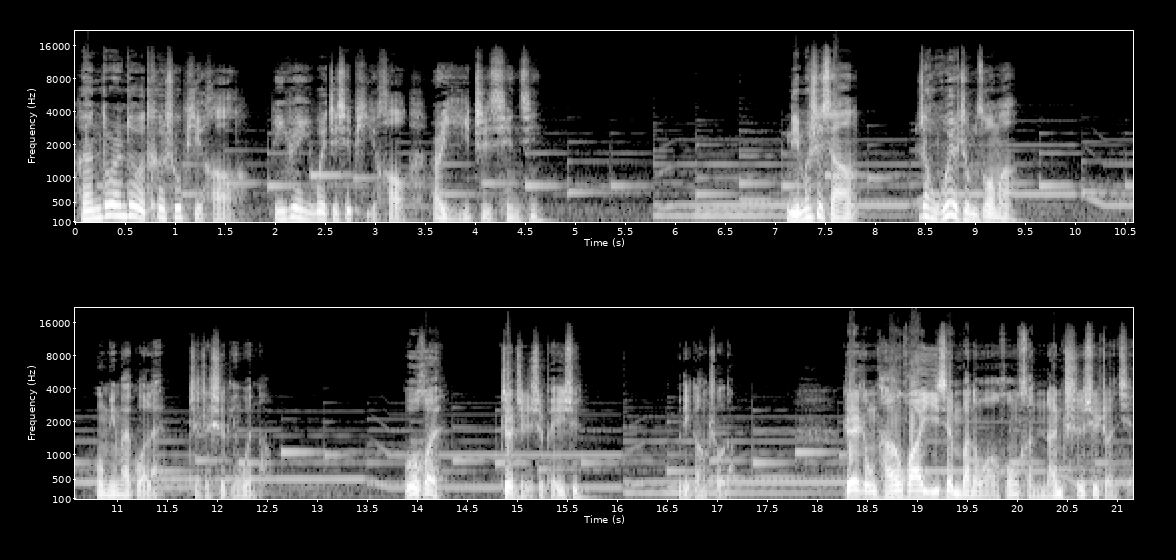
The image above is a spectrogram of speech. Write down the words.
很多人都有特殊癖好，并愿意为这些癖好而一掷千金。你们是想让我也这么做吗？”我明白过来，指着视频问道：“不会，这只是培训。”李刚说道：“这种昙花一现般的网红很难持续赚钱，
